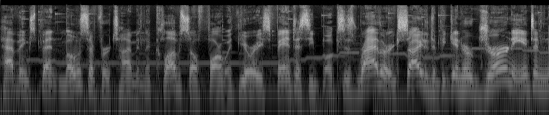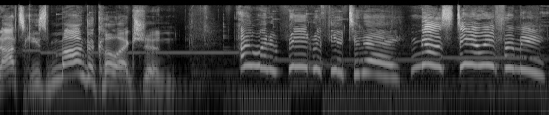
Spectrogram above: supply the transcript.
having spent most of her time in the club so far with Yuri's fantasy books, is rather excited to begin her journey into Natsuki's manga collection. I want to read with you today. No, stay away from me!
